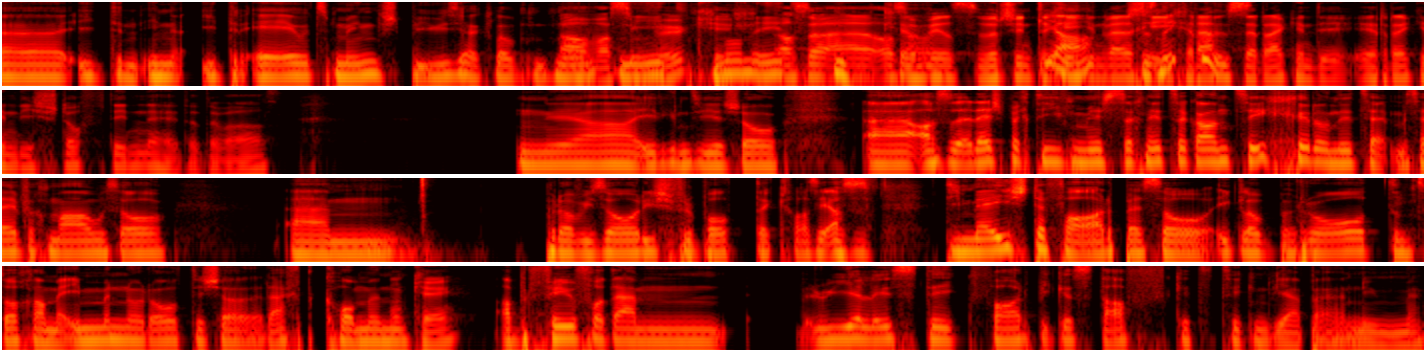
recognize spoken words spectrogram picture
äh, in, der, in, in der EU zumindest bei uns, ja, glaube ich, noch Ah, was nicht. wirklich? Noch nicht. Also, äh, also Ja. weil es wahrscheinlich Ja, irgendwelche krebserregende erregende Stoffe drin hat, oder was? Ja, irgendwie schon. Äh, also respektive man ist sich nicht so ganz sicher und jetzt hat man es einfach mal so ähm, provisorisch verboten quasi. Also die meisten Farben, so, ich glaube rot und so kann man immer noch, rot ist ja recht common, Okay. aber viel von dem realistic farbigen Stuff gibt es irgendwie eben nicht mehr.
